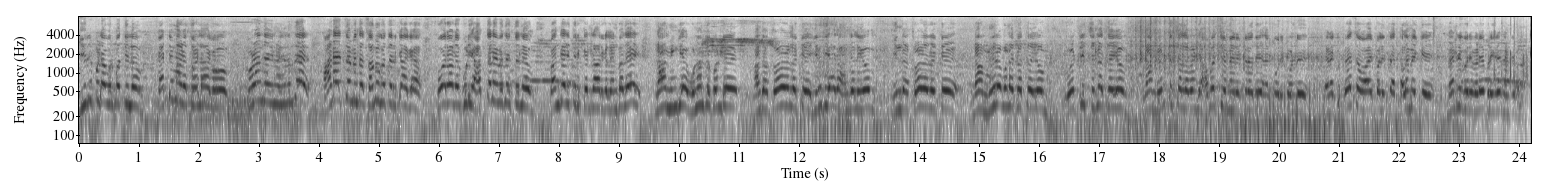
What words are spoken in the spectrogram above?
இருப்பிட உற்பத்தியிலும் கட்டுமான தொழிலாகவும் குழந்தைகளிலிருந்து அனைத்தும் இந்த சமூகத்திற்காக போராடக்கூடிய அத்தனை விதத்திலும் பங்களித்திருக்கின்றார்கள் என்பதை நாம் இங்கே உணர்ந்து கொண்டு அந்த தோழர்களுக்கு இறுதியாக அஞ்சலியும் இந்த தோழருக்கு நாம் வீர வணக்கத்தையும் வெற்றி சின்னத்தையும் நாம் எடுத்துச் செல்ல வேண்டிய அவசியம் இருக்கிறது என கூறிக்கொண்டு எனக்கு பேச வாய்ப்பளித்த தலைமைக்கு நன்றி கூறி விடைபெறுகிறேன். நன்றி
